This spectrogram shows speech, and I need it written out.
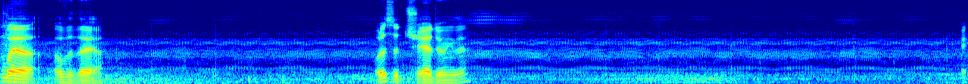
Somewhere over there. What is the chair doing there? Okay.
